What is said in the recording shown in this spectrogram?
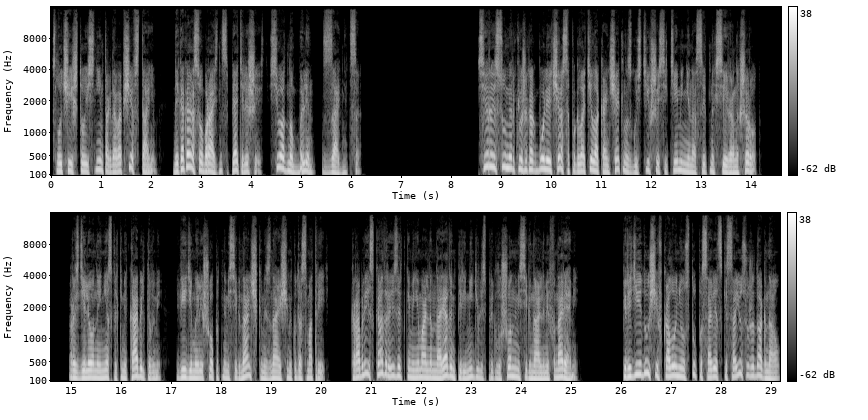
В случае что и с ним, тогда вообще встанем. Да и какая особая разница, пять или шесть? Все одно, блин, задница. Серые сумерки уже как более часа поглотила окончательно сгустившаяся темень ненасытных северных широт. Разделенные несколькими кабельтовыми, Видимо, лишь опытными сигнальщиками, знающими, куда смотреть, корабли эскадры изредка минимальным нарядом перемигивались приглушенными сигнальными фонарями. Впереди идущий в колонию уступа Советский Союз уже догнал.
